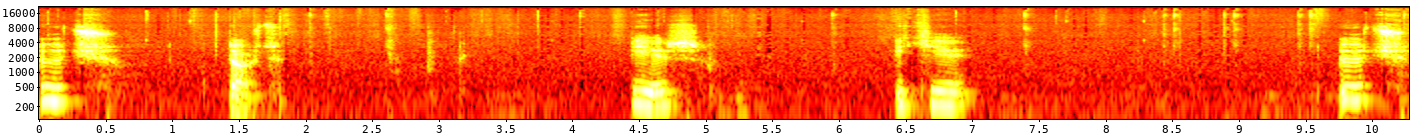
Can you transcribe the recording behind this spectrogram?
3 4 1 2 3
